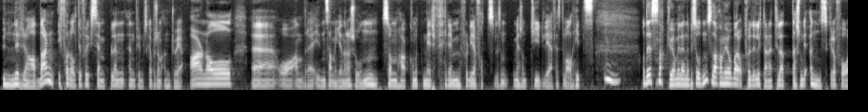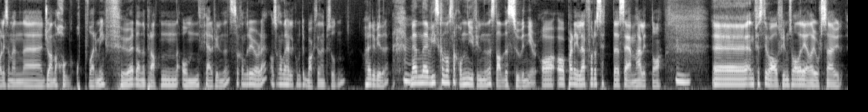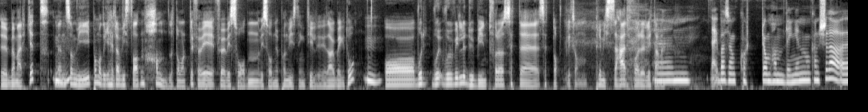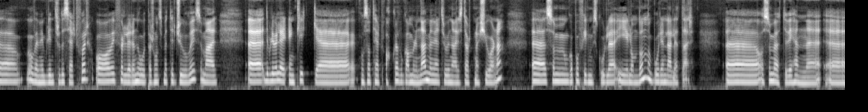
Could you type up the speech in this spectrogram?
under radaren i forhold til f.eks. En, en filmskaper som Andrea Arnold eh, og andre i den samme generasjonen som har kommet mer frem fordi de har fått liksom, mer sånn tydelige festivalhits. Og det snakker vi om i den episoden, så da kan vi jo bare oppfordre lytterne til at dersom de ønsker å få liksom en eh, Joanna Hogg-oppvarming før denne praten om den fjerde filmen hennes, så kan dere gjøre det. Og så kan dere heller komme tilbake til den episoden og høre videre. Men eh, vi skal nå snakke om den nye filmen hennes, da, The Souvenir. Og, og Pernille, for å sette scenen her litt nå. Eh, en festivalfilm som allerede har gjort seg uh, bemerket, men som vi på en måte ikke helt har visst hva den handlet om ordentlig før vi, før vi så den. Vi så den jo på en visning tidligere i dag, begge to. Og hvor, hvor, hvor ville du begynt for å sette, sette opp liksom, premisset her for lytterne? Um, nei, bare sånn kort om handlingen, kanskje, da. eh, og hvem vi blir introdusert for. Og vi følger en hovedperson som heter Julie, som er eh, Det blir vel egentlig ikke konstatert akkurat hvor gammel hun er, men jeg tror hun er i starten av 20-årene. eh, som går på filmskole i London og bor i en leilighet der. Og så møter vi henne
